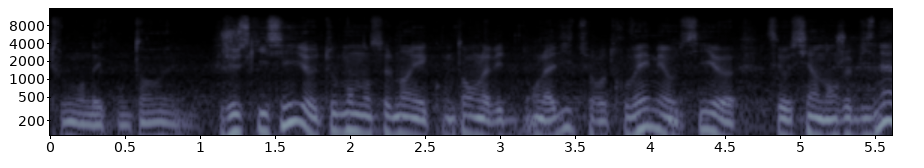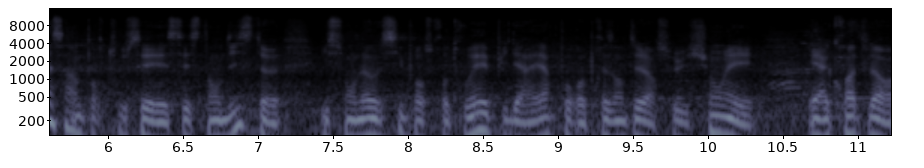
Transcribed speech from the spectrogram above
tout le monde est content. Jusqu'ici, euh, tout le monde non seulement est content, on l'a dit, de se retrouver, mais aussi c'est aussi un enjeu business hein, pour tous ces, standistes. Ils sont là aussi pour se retrouver et puis derrière pour représenter leurs solutions et, accroître leur,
